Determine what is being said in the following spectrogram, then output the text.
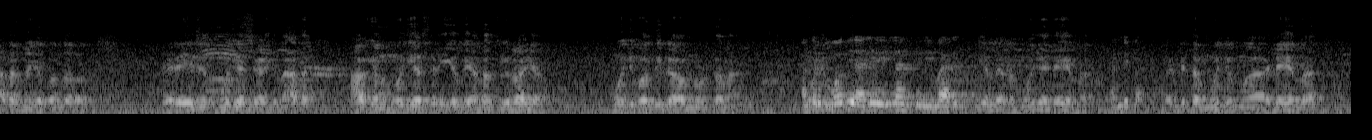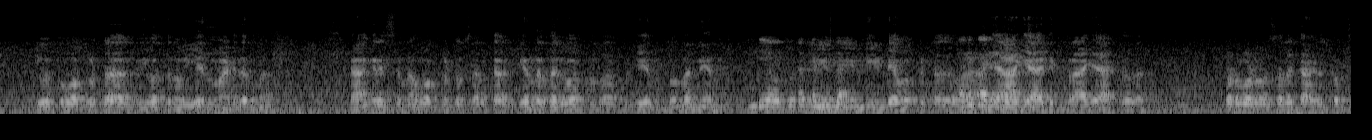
ಆಧಾರ ಮ್ಯಾಗೆ ಬಂದವರು ಬೇರೆ ಏನಿಲ್ಲ. ಮೋದಿ ಹೆಸರಿಗಿಲ್ಲ ಆದ ಆವಾಗೇನು ಮೋದಿ ಹೆಸರು ಇಲ್ಲ. ಎಲ್ಲ ಜೀರೋ ಆಗ್ಯಾವ. ಮೋದಿ ಬಂದಿಲ್ಲ ಅವ್ರು ಅವ್ನು ನೋಡ್ತಾನ. ಅಂದ್ರೆ ಮೋದಿ ಅಲೆ ಇಲ್ಲ ಅಂತೀರಿ ಈ ಬಾರಿ? ಇಲ್ಲ ಇಲ್ಲ. ಮೋದಿ ಅಲೆ ಇಲ್ಲ. ಖಂಡಿತ. ಖಂಡಿತ ಮೋದಿ ಅಲೆ ಇಲ್ಲ. ಇವತ್ತು ಒಕ್ಕೂಟ ಇವತ್ತು ನಾವು ಏನು ಮಾಡಿದ್ರನ್ನ ಕಾಂಗ್ರೆಸ್ಸಿನ ಒಕ್ಕಟ್ಟು ಸರ್ಕಾರ ಕೇಂದ್ರದಲ್ಲಿ ಬರ್ತದ ಏನು ತೊಂದರೆ ಇಲ್ಲ. ಇಂಡಿಯಾ ಒಕ್ಕಟ್ಟು ಇಂಡಿಯಾ ಒಕ್ಕೂಟ ಅಧಿಕಾರಿಗಳು. ಹಾಗೆ ಹಾಗೆ ಅಧಿಕೃತ ಹಾಗೆ ಆಗ್ತದ. ದೊಡ್ಡ ಬಡವರ ಸಲ ಕಾಂಗ್ರೆಸ್ ಪಕ್ಷ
